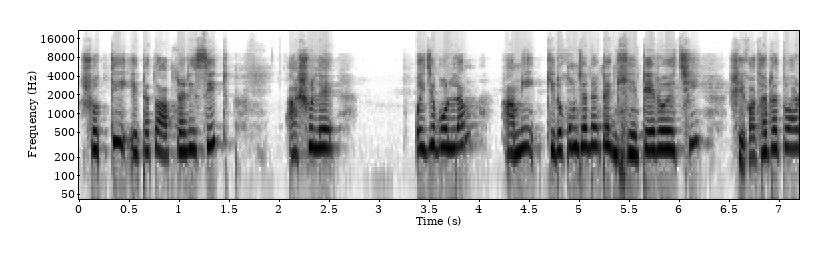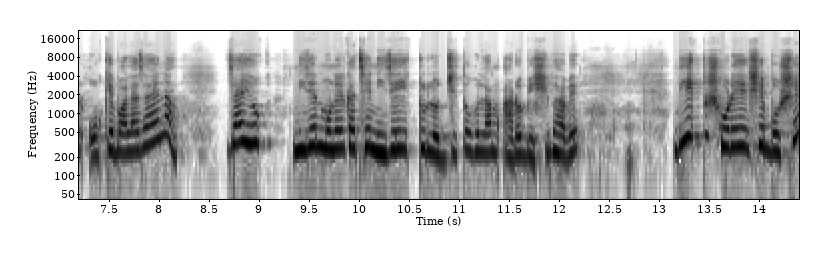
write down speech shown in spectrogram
সত্যি এটা তো আপনারই সিট? আসলে ওই যে বললাম, আমি কীরকম যেন একটা ঘেঁটে রয়েছি, সে কথাটা তো আর ওকে বলা যায় না। যাই হোক, নিজের মনের কাছে নিজেই একটু লজ্জিত হলাম আরও বেশিভাবে। দিয়ে একটু সরে এসে বসে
